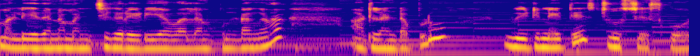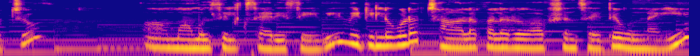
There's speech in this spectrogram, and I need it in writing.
మళ్ళీ ఏదైనా మంచిగా రెడీ అవ్వాలనుకుంటాం కదా అట్లాంటప్పుడు వీటిని అయితే చూస్ చేసుకోవచ్చు. మామూలు సిల్క్ శారీస్ ఇవి వీటిల్లో కూడా చాలా కలర్ ఆప్షన్స్ అయితే ఉన్నాయి.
